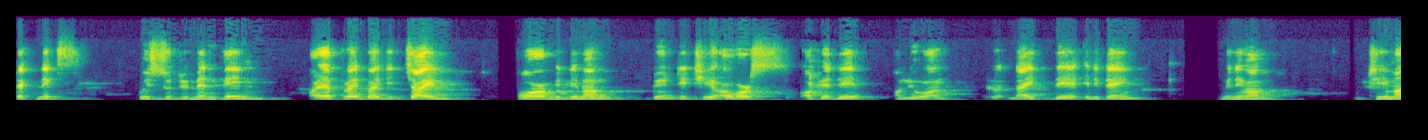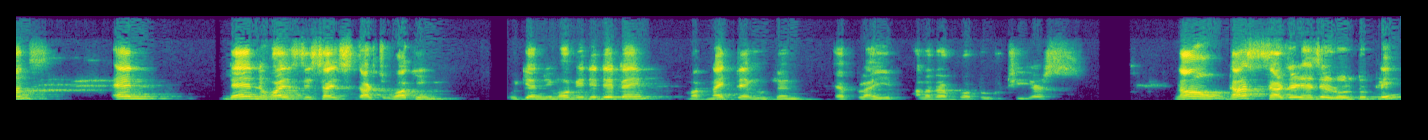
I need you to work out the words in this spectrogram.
techniques which should be maintained or applied by the child for minimum 23 hours of a day, only one night, day, anytime, minimum three months. And then whilst the child starts walking, we can remove it in daytime, but nighttime we can apply it another for two to three years. Now, does surgery has a role to play?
